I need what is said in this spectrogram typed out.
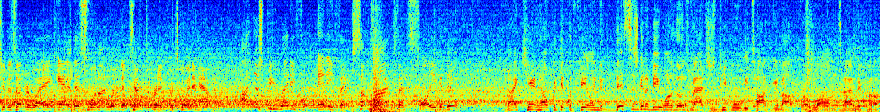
Action is underway, and in this one, I wouldn't attempt to predict what's going to happen. I'd just be ready for anything. Sometimes that's all you can do. And I can't help but get the feeling that this is going to be one of those matches people will be talking about for a long time to come.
